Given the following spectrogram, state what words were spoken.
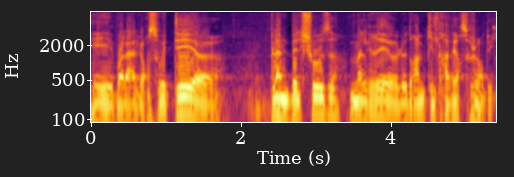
et voilà leur souhaiter plein de belles choses malgré le drame qu'ils traversent aujourd'hui.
